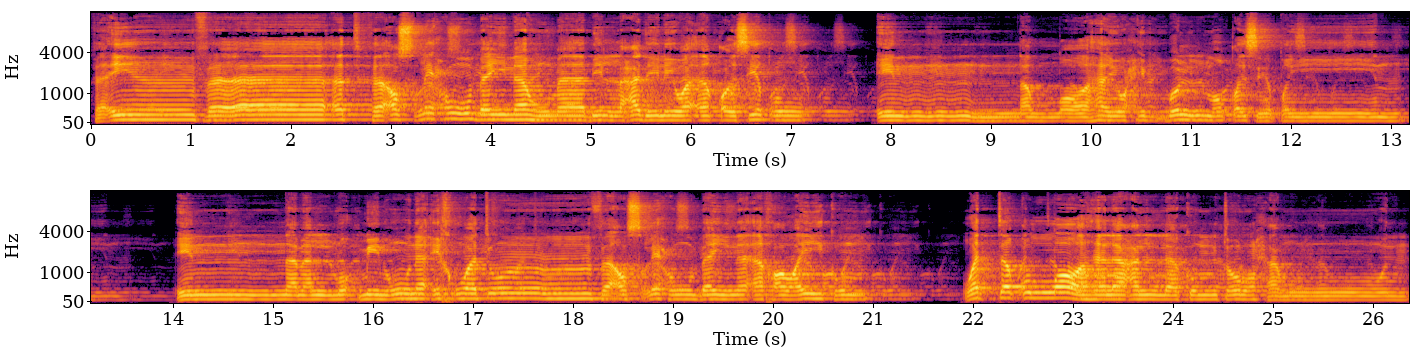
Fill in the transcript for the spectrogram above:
فان فاءت فاصلحوا بينهما بالعدل واقسطوا ان الله يحب المقسطين انما المؤمنون اخوه فاصلحوا بين اخويكم واتقوا الله لعلكم ترحمون.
